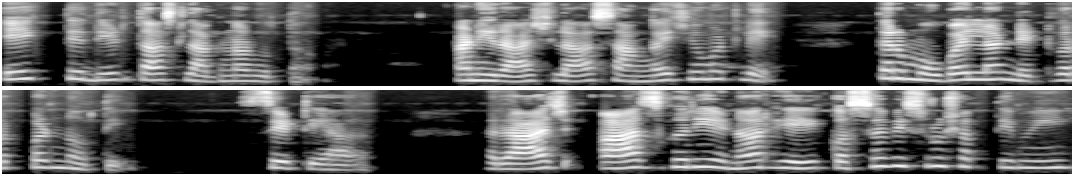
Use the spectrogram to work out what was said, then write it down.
एक ते दीड तास लागणार होता. आणि राजला सांगायचे म्हटले तर मोबाईलला नेटवर्क पण नव्हते. सेट यार राज आज घरी येणार हे कसं विसरू शकते मी?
